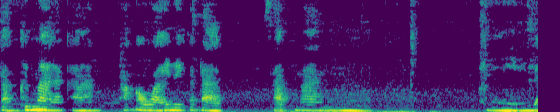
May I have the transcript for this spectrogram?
ตักขึ้นมานะคะ พักเอาไว้ในกระดาษซับมันนี่ได้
